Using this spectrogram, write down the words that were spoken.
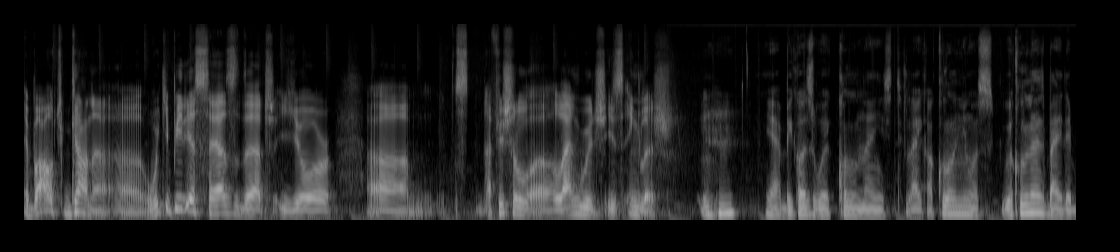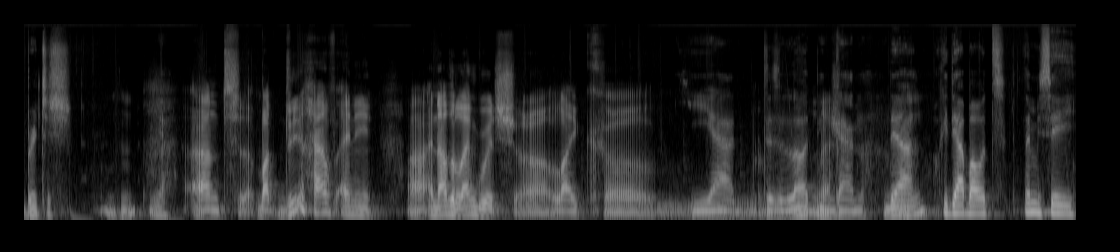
about Ghana, uh, Wikipedia says that your um, s- official uh, language is English. hmm Yeah, because we're colonized. Like our colony was, we're colonized by the British. Yeah. And uh, but do you have any uh, another language uh, like uh, Yeah, there's a lot in Ghana. There are Mhm. okay. There are about let me say,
